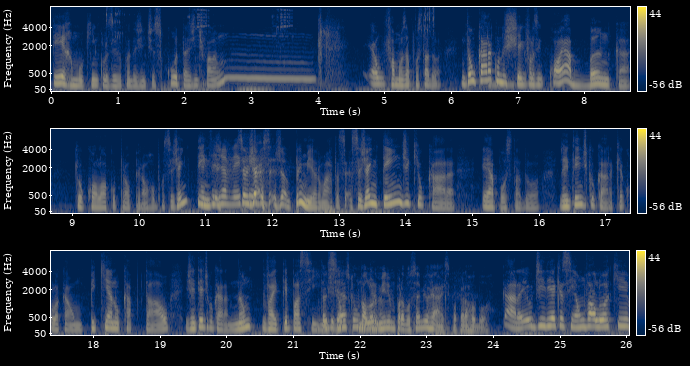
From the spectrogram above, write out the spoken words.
termo que inclusive quando a gente escuta, a gente fala: "Hum, é o famoso apostador". Então o cara quando chega e fala assim: "Qual é a banca que eu coloco para operar o robô?". Você já entende. Você já vê você que... já, você já, primeiro, Marta, você já entende que o cara é apostador, já entende que o cara quer colocar um pequeno capital, já entende que o cara não vai ter paciência. Então digamos que um valor mínimo para você é mil reais para operar robô. Cara, eu diria que assim, é um valor que,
